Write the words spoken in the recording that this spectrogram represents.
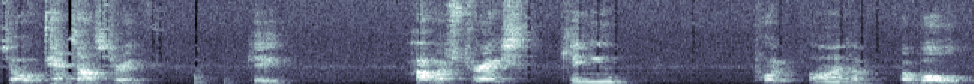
so tensile strength, okay? How much strength can you put on a, a bolt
